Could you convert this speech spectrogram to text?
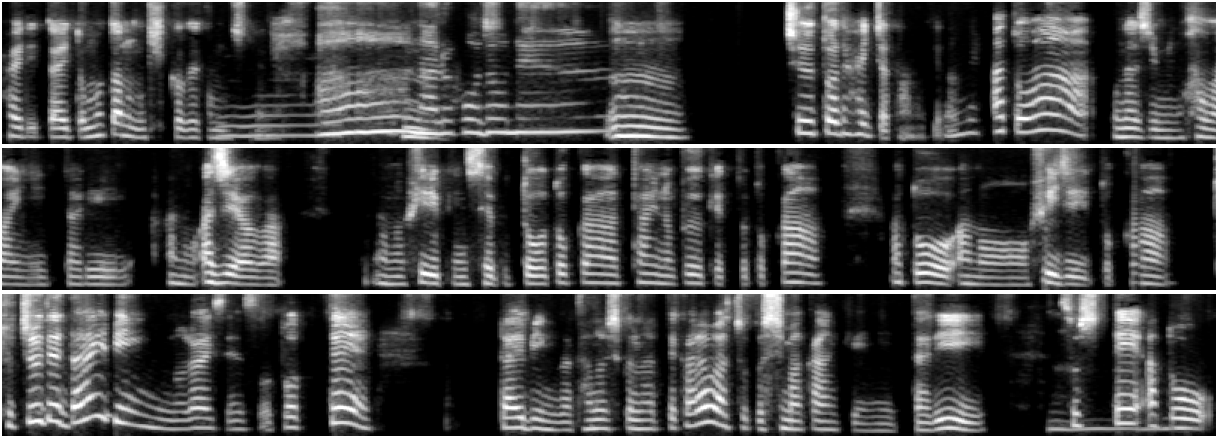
入りたいと思ったのもきっかけかもしれない。ああ、うんなるほどね。うん。中東で入っちゃったんだけどね。あとは、おなじみのハワイに行ったり、あの、アジアは、あの、フィリピンセブ島とか、タイのプーケットとか、あと、あの、フィジーとか、途中でダイビングのライセンスを取って、ダイビングが楽しくなってからはちょっと島関係に行ったり、そして、あと、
